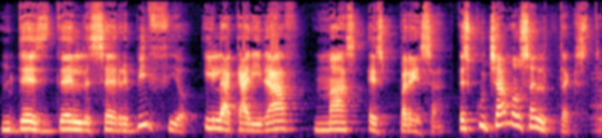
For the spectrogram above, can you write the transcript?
desde el servicio y la caridad más expresa. Escuchamos el texto.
